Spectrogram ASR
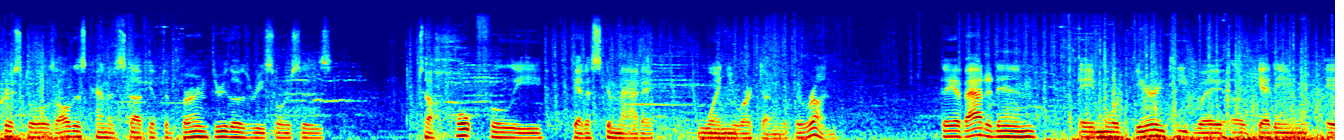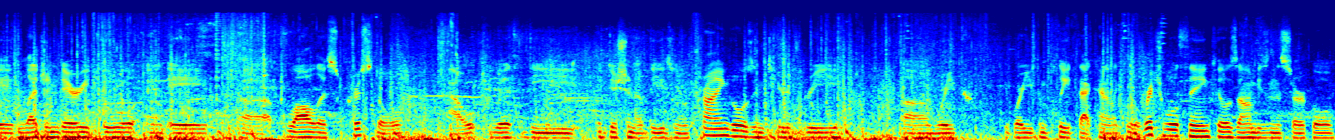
crystals, all this kind of stuff. You have to burn through those resources to hopefully get a schematic when you are done with the run. They have added in a more guaranteed way of getting a legendary tool and a uh, flawless crystal out with the addition of these, you know, triangles in tier three, um, where you where you complete that kind of like little ritual thing, kill zombies in the circle,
